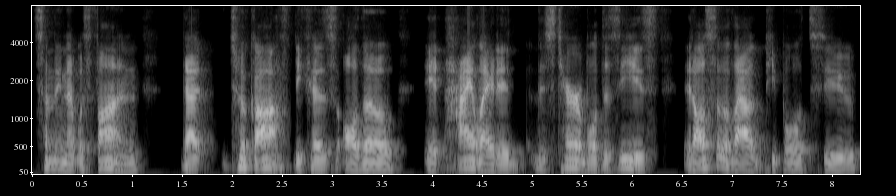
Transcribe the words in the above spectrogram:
something that was fun that took off because although it highlighted this terrible disease, it also allowed people to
